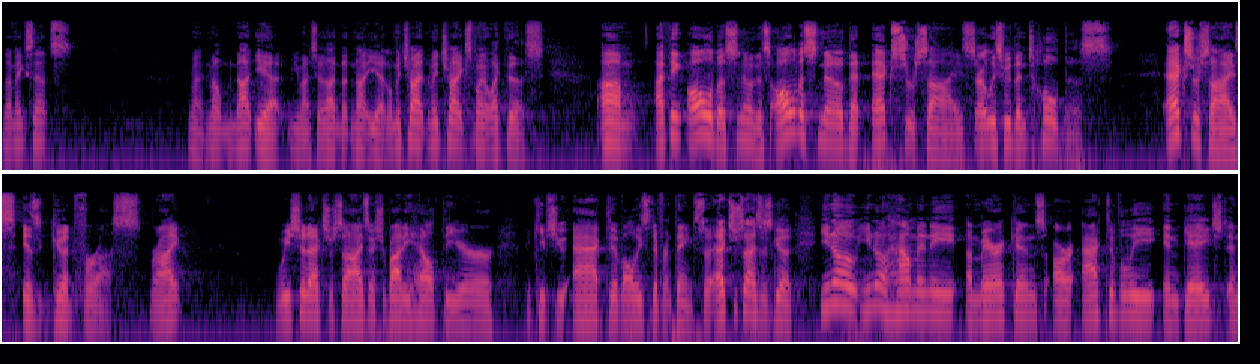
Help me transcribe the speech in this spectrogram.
Does that make sense? No, not yet. You might say, not, not yet. Let me, try, let me try to explain it like this. Um, I think all of us know this. All of us know that exercise, or at least we've been told this, exercise is good for us, right? We should exercise, makes your body healthier, keeps you active, all these different things. So exercise is good. You know, you know how many Americans are actively engaged in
